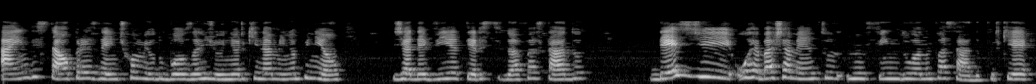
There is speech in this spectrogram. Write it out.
ainda está o presidente Romildo Bolzan Júnior, que, na minha opinião, já devia ter sido afastado desde o rebaixamento no fim do ano passado, porque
